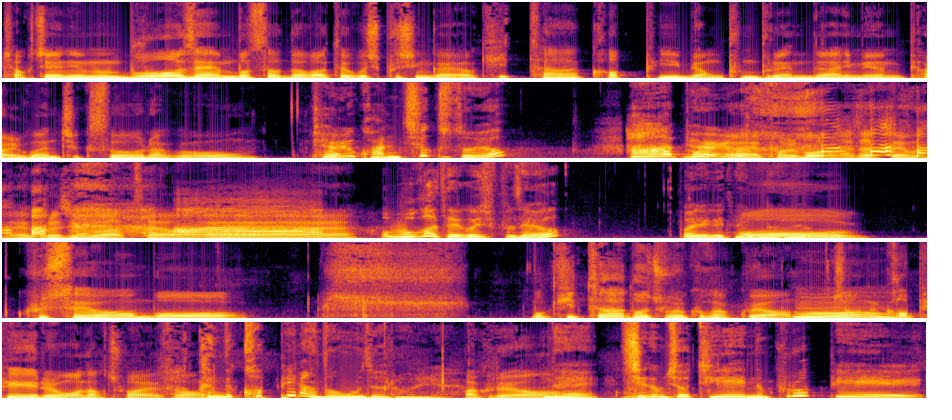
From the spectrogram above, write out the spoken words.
적재님은 무엇의 엠버서더가 되고 싶으신가요? 기타, 커피, 명품 브랜드 아니면 별관측소라고. 별 관측소요? 아, 별. 네, 벌 보러 가자 때문에 그러신 것 같아요. 아, 네. 어, 뭐가 되고 싶으세요? 만약에 된다면? 어, 글쎄요, 뭐, 뭐 기타도 좋을 것 같고요. 오. 저는 커피를 워낙 좋아해서. 근데 커피랑 너무 잘 어울려요. 아, 그래요? 네. 지금 저 뒤에 있는 프로필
